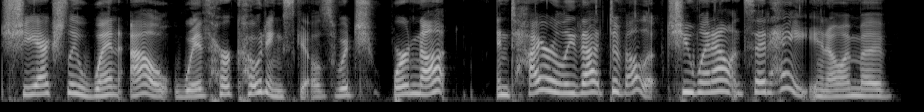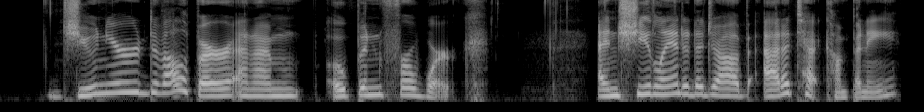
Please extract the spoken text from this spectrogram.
She actually went out with her coding skills, which were not entirely that developed. She went out and said, Hey, you know, I'm a junior developer and I'm open for work. And she landed a job at a tech company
